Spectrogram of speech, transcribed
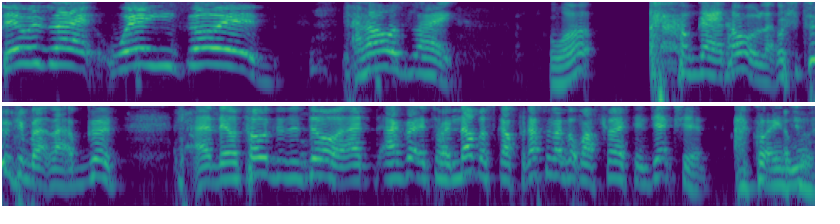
they was like, "Where are you going?" And I was like, "What?" I'm going home. Like, what you talking about? Like, I'm good. And they was holding the door, and I got into another scuffle. That's when I got my first injection. I got into it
